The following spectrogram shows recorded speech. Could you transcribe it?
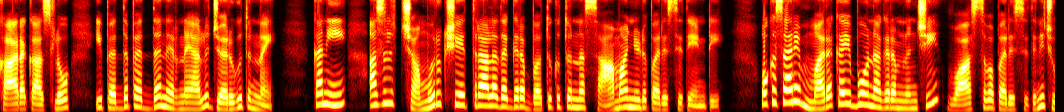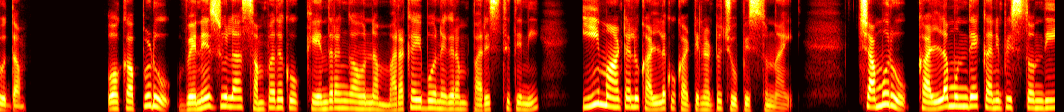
కారకాస్లో ఈ పెద్ద పెద్ద నిర్ణయాలు జరుగుతున్నాయి. కానీ అసలు చమురు క్షేత్రాల దగ్గర బతుకుతున్న సామాన్యుడి పరిస్థితేంటి ఒకసారి మరకైబో నగరం నుంచి వాస్తవ పరిస్థితిని చూద్దాం. ఒకప్పుడు వెనెజులా సంపదకు కేంద్రంగా ఉన్న మరకైబో నగరం పరిస్థితిని ఈ మాటలు కళ్ళకు కట్టినట్టు చూపిస్తున్నాయి. చమురు కళ్ళ ముందే కనిపిస్తోంది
